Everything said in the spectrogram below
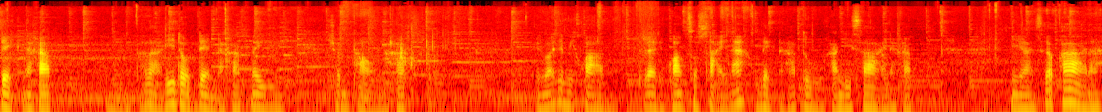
เด็กนะครับลักษณะที่โดดเด่นนะครับในชนเผ่านะครับ เห็นว่าจะมีความแสดงถึงความสดใสนะของเด็กนะครับ ดูการดีไซน์นะครับ มีการเสื้อผ้านะ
